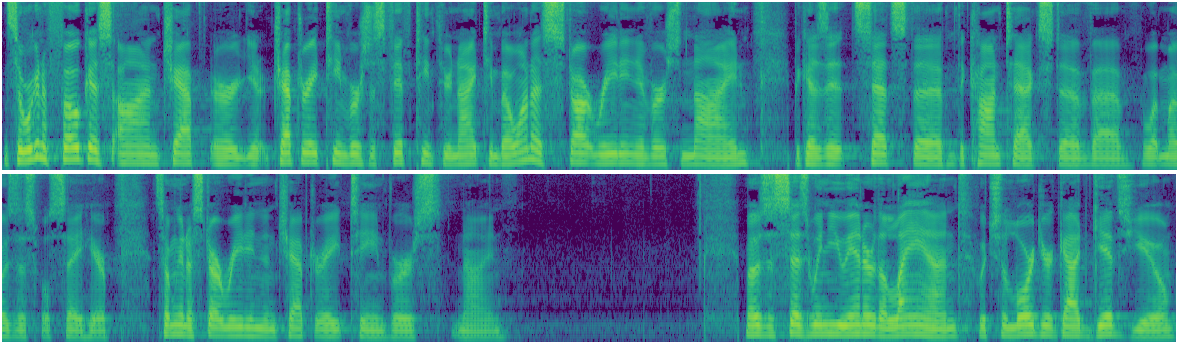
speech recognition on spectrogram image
And so we're going to focus on chapter, you know, chapter 18, verses 15 through 19, but I want to start reading in verse 9 because it sets the, the context of uh, what Moses will say here. So I'm going to start reading in chapter 18, verse 9. Moses says, When you enter the land which the Lord your God gives you,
